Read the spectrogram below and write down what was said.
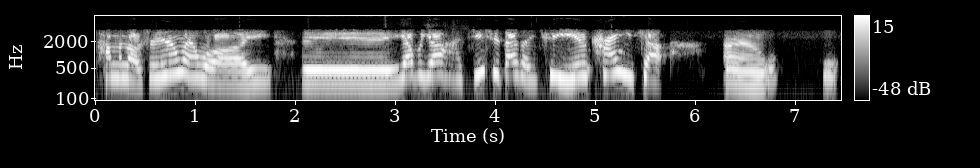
他们老师认为我，嗯、要不要继续带他去医院看一下？嗯，我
